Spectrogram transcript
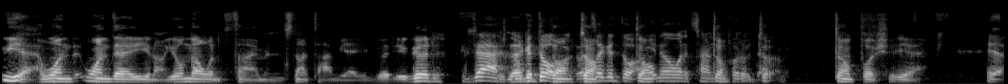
Yeah, one one day, you know, you'll know when it's time, and it's not time. Yeah, you're good. You're good. Exactly, like a dog. don't- It's don't- like a dog. don't- you know when it's time to put him put- don't- down. Don't push it. Yeah. Yeah.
